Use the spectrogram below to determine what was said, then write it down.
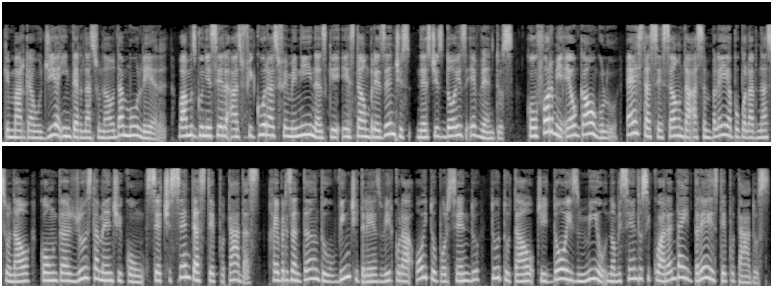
que marca o Dia Internacional da Mulher, vamos conhecer as figuras femininas que estão presentes nestes dois eventos. Conforme é o cálculo, esta sessão da Assembleia Popular Nacional conta justamente com 700 deputadas, representando 23,8% do total de 2.943 deputados.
